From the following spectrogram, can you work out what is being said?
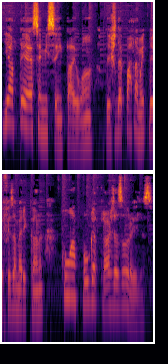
e a TSMC em Taiwan deixa o Departamento de Defesa americana com a pulga atrás das orelhas.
